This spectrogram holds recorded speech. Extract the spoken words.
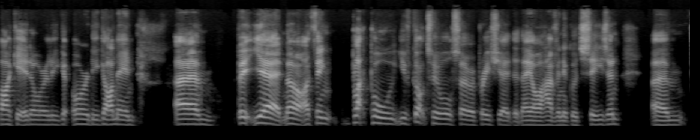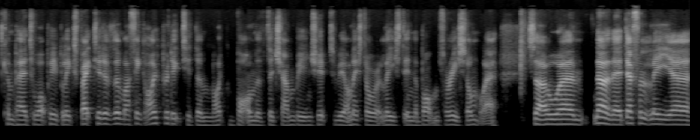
like it had already already gone in. Um, but yeah, no, I think Blackpool. You've got to also appreciate that they are having a good season um, compared to what people expected of them. I think I predicted them like bottom of the championship, to be honest, or at least in the bottom three somewhere. So um, no, they're definitely. Uh,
